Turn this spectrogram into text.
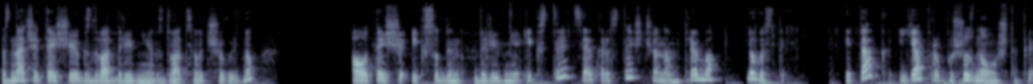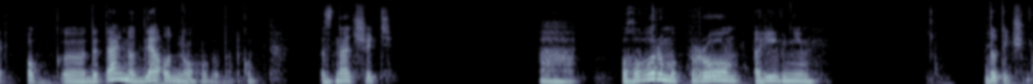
значить те, що x2 дорівнює x2, це очевидно. А от те, що x1 дорівнює x3, це якраз те, що нам треба довести. І так, я пропишу знову ж таки е, детально для одного випадку. Значить, поговоримо про рівні дотичні.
